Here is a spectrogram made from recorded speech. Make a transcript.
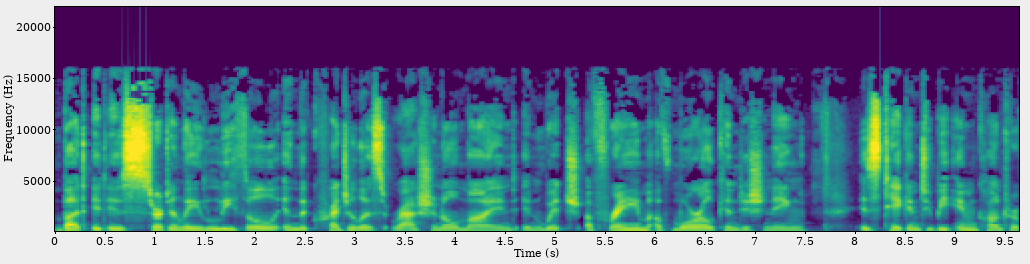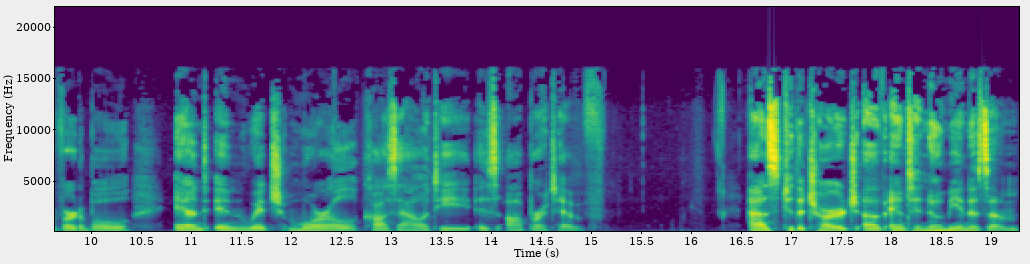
but it is certainly lethal in the credulous rational mind in which a frame of moral conditioning is taken to be incontrovertible and in which moral causality is operative. As to the charge of antinomianism,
